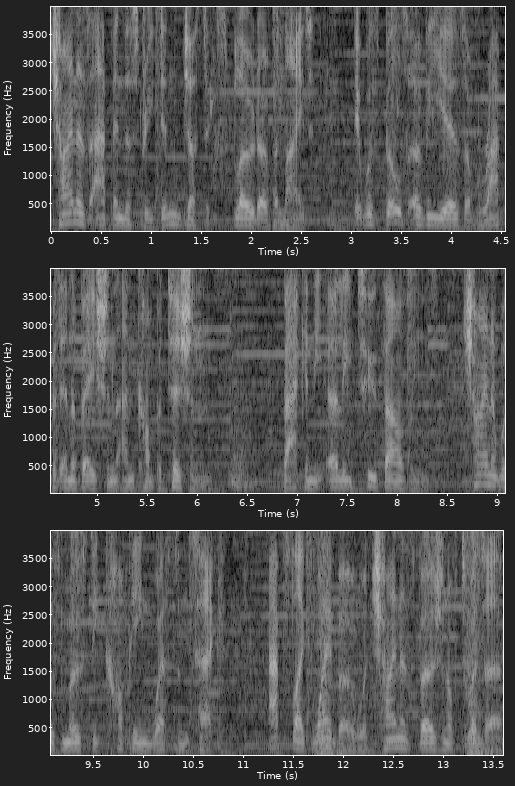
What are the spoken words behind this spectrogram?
China's app industry didn't just explode overnight. It was built over years of rapid innovation and competition. Back in the early 2000s, China was mostly copying Western tech. Apps like Weibo were China's version of Twitter,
